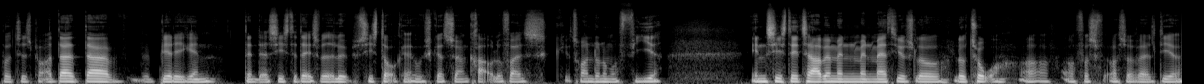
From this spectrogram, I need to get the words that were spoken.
på et tidspunkt. Og der, der bliver det igen den der sidste dags vedløb. Sidste år kan jeg huske, at Søren Krav lå faktisk, jeg tror han lå nummer 4 inden sidste etape, men, men Matthews lå, lå to, og, og, for, og så valgte de at,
